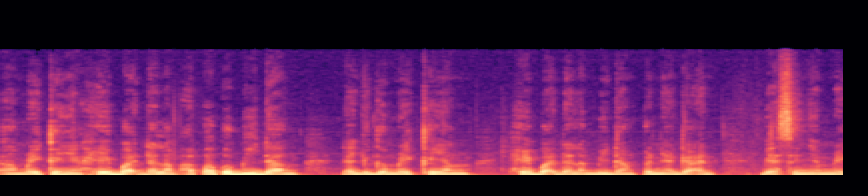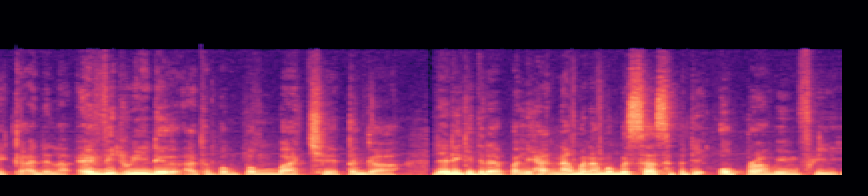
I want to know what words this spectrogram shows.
uh, mereka yang hebat dalam apa-apa bidang dan juga mereka yang hebat dalam bidang perniagaan. Biasanya mereka adalah avid reader ataupun pembaca tegar. Jadi kita dapat lihat nama-nama besar seperti Oprah Winfrey,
